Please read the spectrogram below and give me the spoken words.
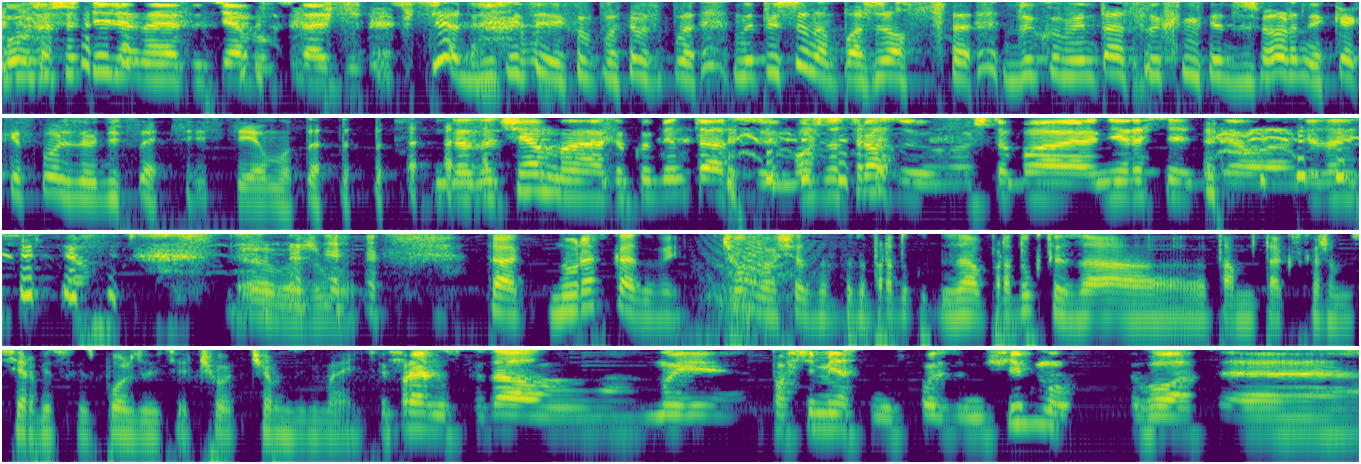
Мы уже шутили на эту тему, кстати. В чат GPT напиши нам, пожалуйста, документацию к Midjourney, как использовать дизайн систему. Да, да, да. да зачем э, документацию? Можно сразу, чтобы нейросеть сделала дизайн-систему. О, боже мой. Так, ну рассказывай. Что вы вообще за, за, продук, за продукты, за, там, так скажем, сервисы используете? Чё, чем занимаетесь? Ты правильно сказал. Мы повсеместно используем фигму. Вот, э,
